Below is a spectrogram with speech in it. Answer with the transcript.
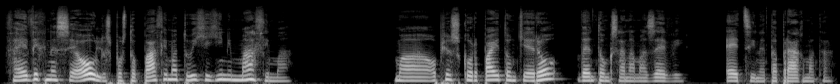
θα έδειχνε σε όλους πως το πάθημα του είχε γίνει μάθημα. Μα όποιος σκορπάει τον καιρό δεν τον ξαναμαζεύει. Έτσι είναι τα πράγματα.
